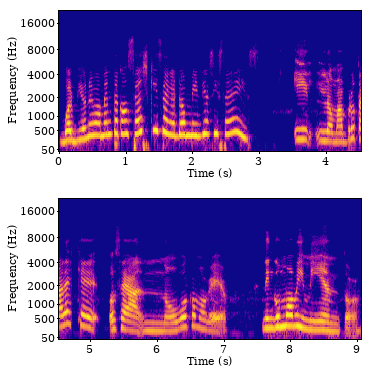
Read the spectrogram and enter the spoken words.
volvió nuevamente con Seshkis en el 2016. Y lo más brutal es que, o sea, no hubo como que ningún movimiento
